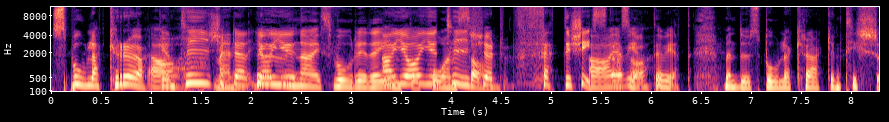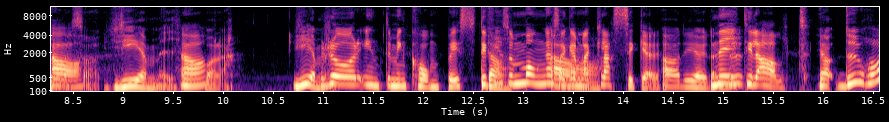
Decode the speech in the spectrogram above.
Spola kröken-t-shirten. jag är hur ju, nice vore det ja, inte jag är att ju få en sån? t-shirt-fetischist. Ja, jag alltså. vet, jag vet. Men du, spola kröken t-shirt Ja. alltså. Ge mig bara. Rör inte min kompis. Det Ja. finns så många så Ja. gamla klassiker. Ja, det det. Nej du, till allt. ja, du har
